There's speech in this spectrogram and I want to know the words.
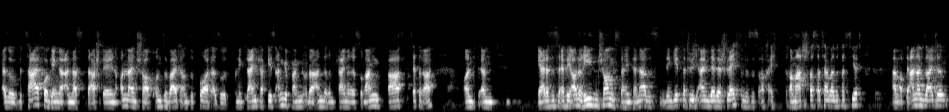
also Bezahlvorgänge anders darstellen, Online-Shop und so weiter und so fort, also von den kleinen Cafés angefangen oder anderen kleinen Restaurants, Bars etc. Und ähm, ja, das ist einfach auch eine Riesenchance dahinter. Ne? Also es, denen geht es natürlich allen sehr, sehr schlecht und es ist auch echt dramatisch, was da teilweise passiert. Ähm, auf der anderen Seite,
